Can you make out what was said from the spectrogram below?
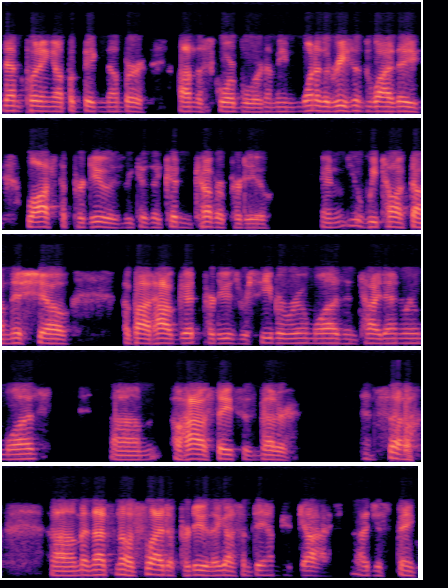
them putting up a big number on the scoreboard. I mean, one of the reasons why they lost to Purdue is because they couldn't cover Purdue. And we talked on this show about how good Purdue's receiver room was and tight end room was. Um, Ohio State's is better. And so, um, and that's no slight of Purdue. They got some damn good guys. I just think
